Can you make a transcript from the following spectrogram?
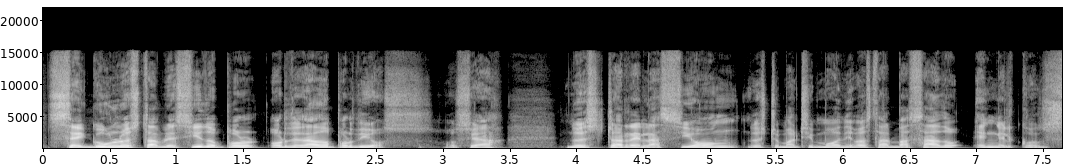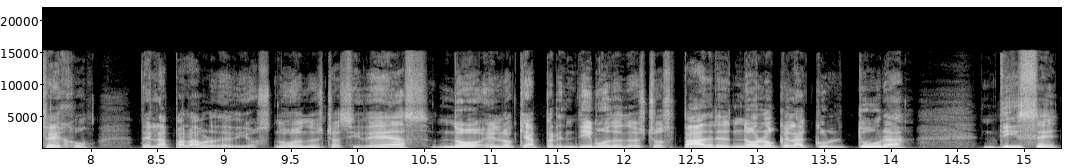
Según lo establecido por, ordenado por Dios. O sea, nuestra relación, nuestro matrimonio va a estar basado en el consejo de la palabra de Dios, no en nuestras ideas, no en lo que aprendimos de nuestros padres, no lo que la cultura dice,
